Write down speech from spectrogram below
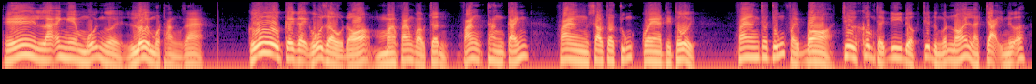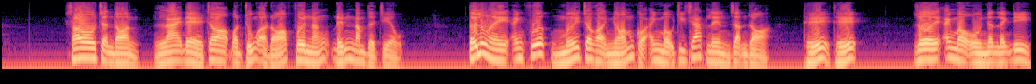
Thế là anh em mỗi người lôi một thằng ra. Cứ cây gậy gỗ dầu đó mà phang vào chân, phang thẳng cánh, phang sao cho chúng què thì thôi. Phang cho chúng phải bò chứ không thể đi được chứ đừng có nói là chạy nữa. Sau trận đòn lại để cho bọn chúng ở đó phơi nắng đến 5 giờ chiều. Tới lúc này anh Phước mới cho gọi nhóm của anh Mậu trinh sát lên dặn dò. Thế, thế. Rồi anh Mậu nhận lệnh đi.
